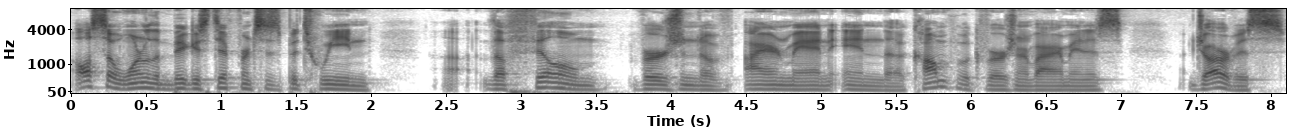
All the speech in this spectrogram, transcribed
Also, one of the biggest differences between uh, the film version of Iron Man and the comic book version of Iron Man is Jarvis.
